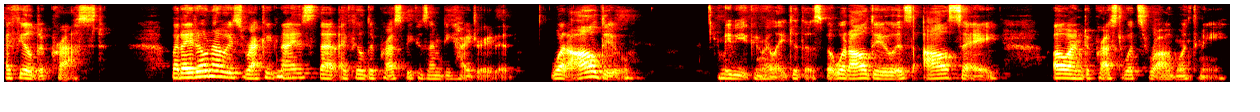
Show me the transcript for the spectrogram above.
i feel depressed. But I don't always recognize that I feel depressed because I'm dehydrated. What I'll do, maybe you can relate to this, but what I'll do is I'll say, oh, I'm depressed. What's wrong with me?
